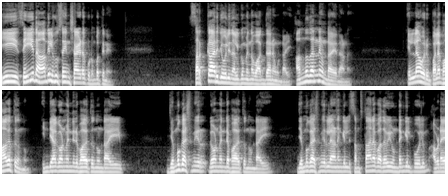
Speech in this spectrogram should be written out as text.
ഈ സെയ്ദ് ആദിൽ ഹുസൈൻ ഷായുടെ കുടുംബത്തിന് സർക്കാർ ജോലി നൽകുമെന്ന വാഗ്ദാനം ഉണ്ടായി. അന്ന് തന്നെ ഉണ്ടായതാണ്. എല്ലാവരും പല ഭാഗത്തു നിന്നും ഇന്ത്യ ഗവൺമെന്റിന്റെ ഭാഗത്തു നിന്നുണ്ടായി ജമ്മു കാശ്മീർ ഗവൺമെന്റിന്റെ ഭാഗത്തു നിന്നുണ്ടായി ജമ്മു കാശ്മീരിലാണെങ്കിൽ സംസ്ഥാന പദവി ഉണ്ടെങ്കിൽ പോലും അവിടെ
